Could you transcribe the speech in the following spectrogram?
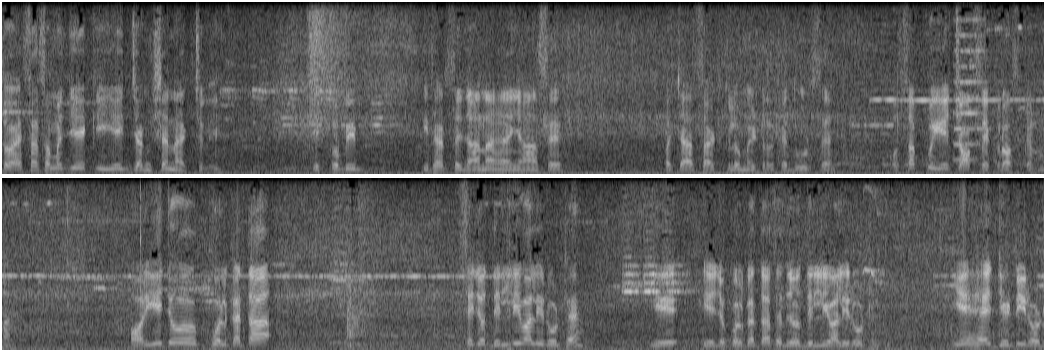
तो ऐसा समझिए कि ये जंक्शन है एक्चुअली इसको भी इधर से जाना है, यहाँ से 50-60 किलोमीटर के दूर से। और सबको ये चौक से क्रॉस करना है। और ये जो कोलकाता से जो दिल्ली वाली रूट है, ये ये जो कोलकाता से जो दिल्ली वाली रूट है, ये है जीटी रोड।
